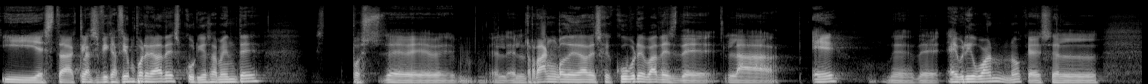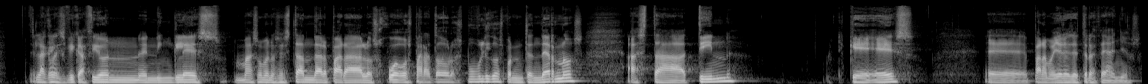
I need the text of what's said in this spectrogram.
Y esta clasificación por edades, curiosamente, pues eh, el, rango de edades que cubre va desde la E de, Everyone, ¿no? que es el, la clasificación en inglés más o menos estándar para los juegos para todos los públicos, por entendernos, hasta Teen, que es eh, para mayores de 13 años,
